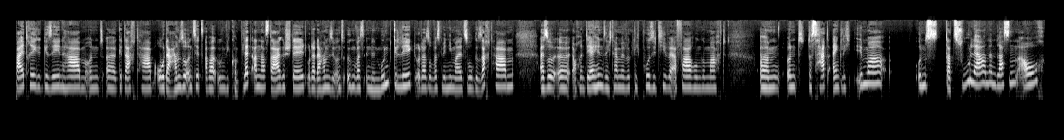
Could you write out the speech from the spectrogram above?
Beiträge gesehen haben und äh, gedacht haben, oh, da haben sie uns jetzt aber irgendwie komplett anders dargestellt oder da haben sie uns irgendwas in den Mund gelegt oder so, was wir niemals so gesagt haben. Also äh, auch in der Hinsicht haben wir wirklich positive Erfahrungen gemacht. Ähm, und das hat eigentlich immer uns dazulernen lassen auch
